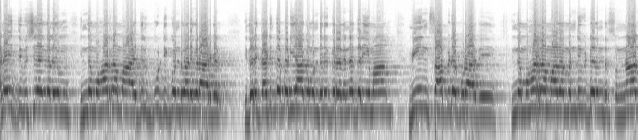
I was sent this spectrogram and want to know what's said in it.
அனைத்து விஷயங்களையும் இந்த மொஹர்ரம் மாதத்தில் பூட்டி கொண்டு வருகிறார்கள். இதற்கு அடுத்தபடியாக ஒன்று இருக்கிறது என்ன தெரியுமா? மீன் சாப்பிடக்கூடாது. இந்த மொஹர்ர மாதம் வந்து விட்டது என்று சொன்னால்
